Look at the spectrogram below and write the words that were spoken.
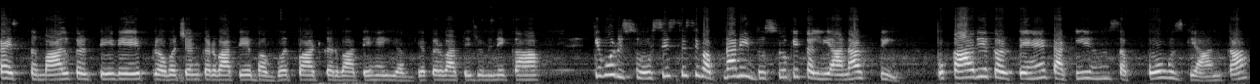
का इस्तेमाल करते हुए प्रवचन करवाते हैं, भगवत पाठ करवाते हैं, यज्ञ करवाते हैं, जो मैंने कहा कि वो रिसोर्सेस से सिर्फ़ अपना नहीं, दूसरों के कल्याणार्थ भी वो कार्य करते हैं ताकि हम सबको उस ज्ञान का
